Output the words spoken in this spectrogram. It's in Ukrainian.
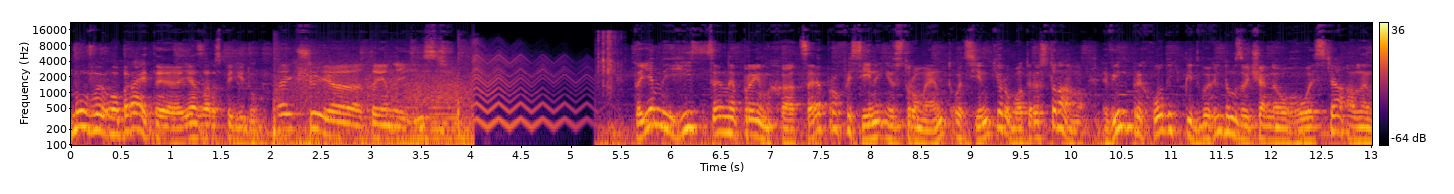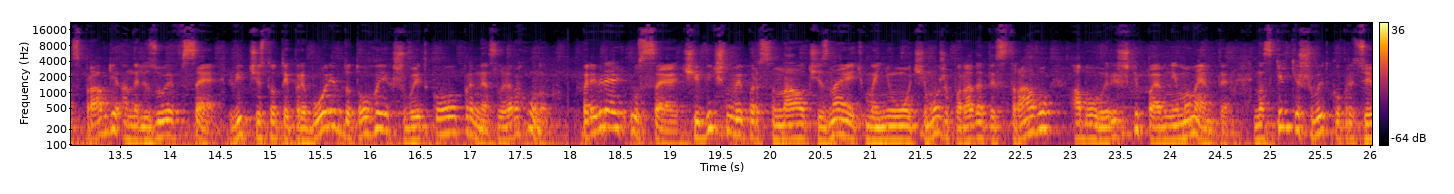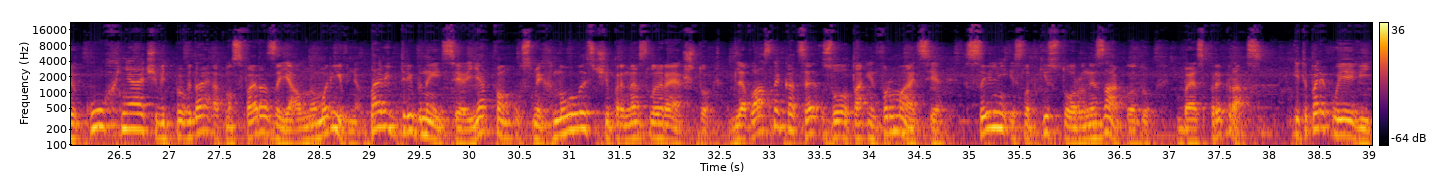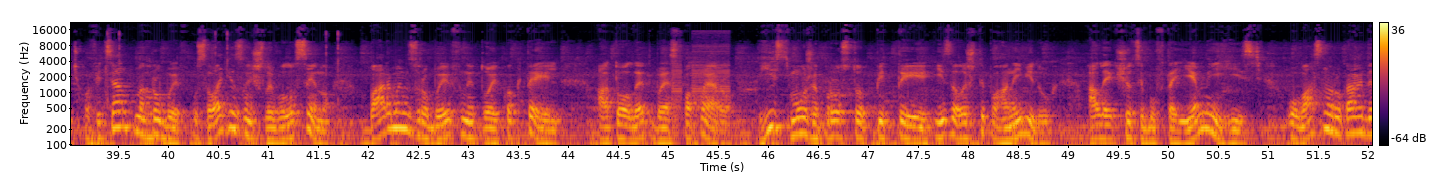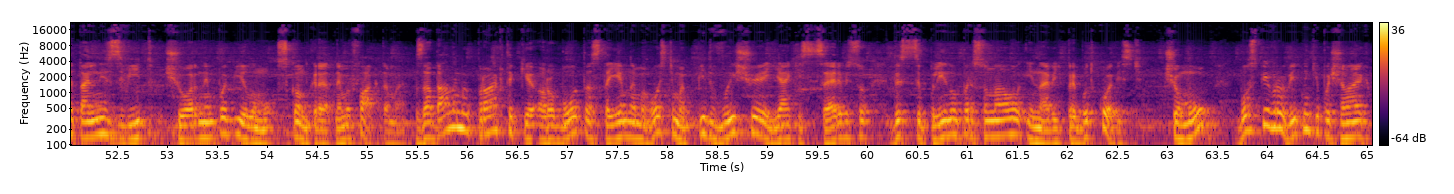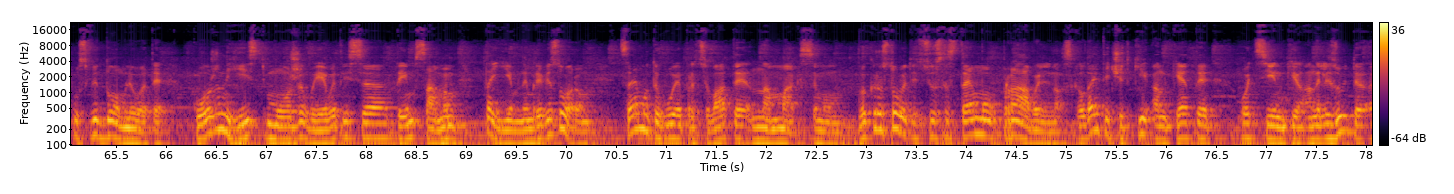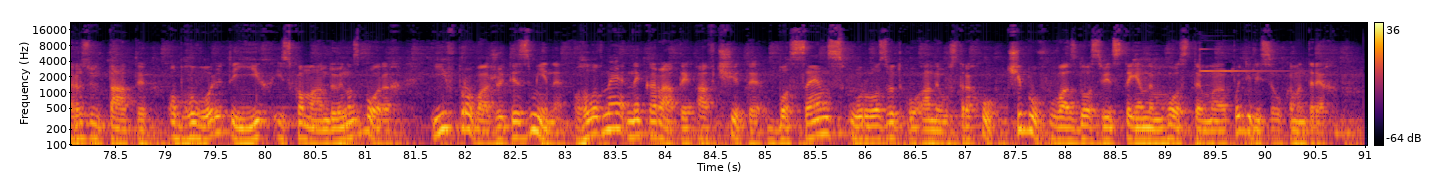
Ну, ви обирайте, я зараз підійду. А якщо я таємний гість? Таємний гість це не примха, це професійний інструмент оцінки роботи ресторану. Він приходить під виглядом звичайного гостя, але насправді аналізує все від чистоти приборів до того, як швидко принесли рахунок. Перевіряють усе, чи ввічливий персонал, чи знають меню, чи може порадити страву або вирішити певні моменти. Наскільки швидко працює кухня, чи відповідає атмосфера заявленому рівню. Навіть дрібниці, як вам усміхнулись чи принесли решту. Для власника це золота інформація, сильні і слабкі сторони закладу, без прикрас. І тепер уявіть, офіціант нагрубив, у салаті знайшли волосину. Бармен зробив не той коктейль, а туалет без паперу. Гість може просто піти і залишити поганий відгук. Але якщо це був таємний гість, у вас на руках детальний звіт чорним по білому з конкретними фактами. За даними практики, робота з таємними гостями підвищує якість сервісу, дисципліну персоналу і навіть прибутковість. Чому? Бо співробітники починають усвідомлювати, кожен гість може виявитися тим самим таємним ревізором. Це мотивує працювати на максимум. Використовуйте цю систему правильно, складайте чіткі анкети, оцінки, аналізуйте результати, обговорюйте їх із командою на зборах і впроваджуйте зміни. Головне не карати, а вчити, бо сенс у розвитку, а не у страху. Чи був у вас досвід з таємним гостем? Поділіться у коментарях.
